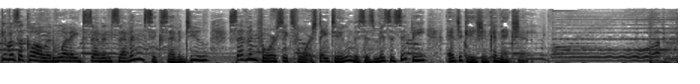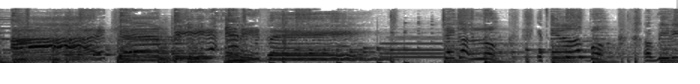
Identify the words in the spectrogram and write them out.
give us a call at 1 877 672 7464. Stay tuned. This is Mississippi Education Connection. I can be anything. Take a look, it's in a book, a reading.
